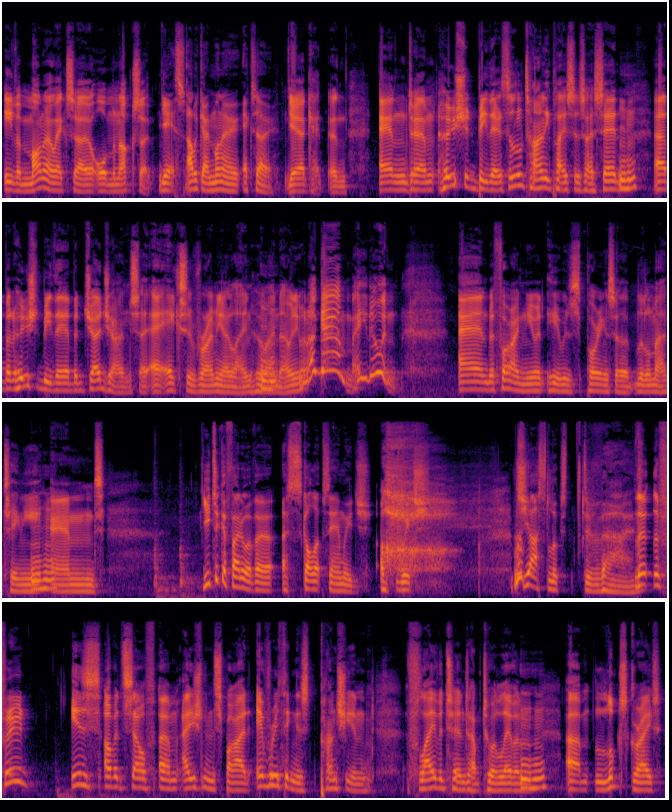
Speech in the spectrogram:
either mono exo or monoxo. Yes, I would go mono XO. Yeah, okay. And and um, who should be there? It's a little tiny place, as I said, uh, but who should be there? But Joe Jones, uh, ex of Romeo Lane, who I know, and he went, "Oh, Gam, how you doing?" And before I knew it, he was pouring us a little martini, and You took a photo of a, a scallop sandwich, which just looks divine. the the food is of itself um, Asian inspired. Everything is punchy and flavour turned up to 11 Um, looks great.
